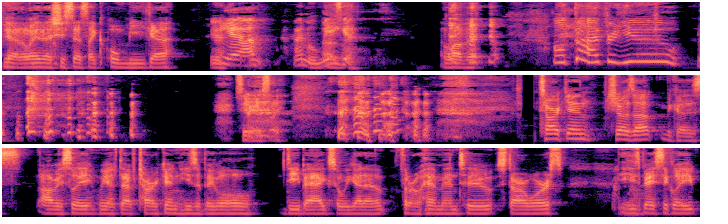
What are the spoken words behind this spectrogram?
Yeah, the way that she says like Omega, Yeah, Yeah. I'm, I'm Omega. I love it. I'll die for you. Seriously. Tarkin shows up because obviously we have to have Tarkin. He's a big old D bag, so we got to throw him into Star Wars. He's basically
